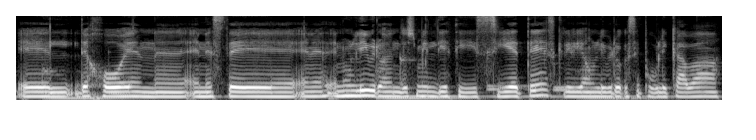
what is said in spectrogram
él dejó en, eh, en, este, en, un libro en 2017, escribía un libro que se publicaba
